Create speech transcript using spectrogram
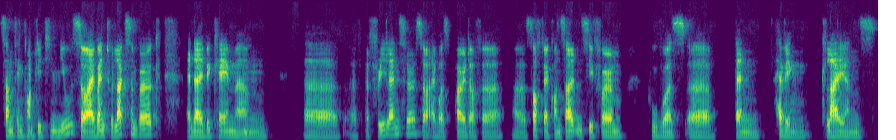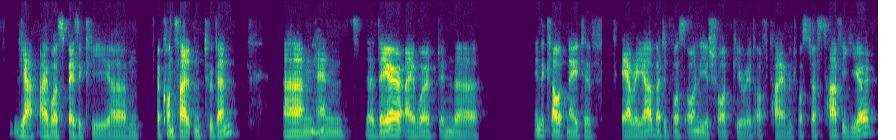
something completely new. So I went to Luxembourg, and I became um, uh, a, a, freelancer. So I was part of a, a software consultancy firm who was uh, then having clients. Yeah, I was basically um, a consultant to them, um, mm-hmm. and uh, there I worked in the in the cloud native area, but it was only a short period of time. It was just half a year,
